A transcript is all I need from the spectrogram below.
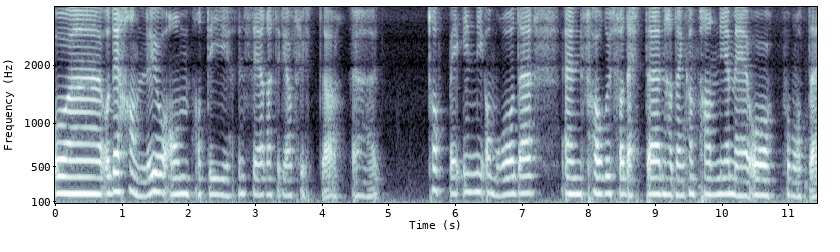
Og, og, det handler jo om at de, en ser at de har flytta tropper inn i området. En forut for dette en hadde en kampanje med å på en måte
